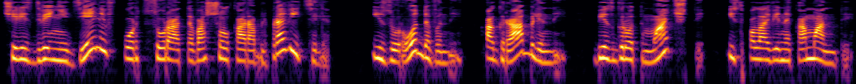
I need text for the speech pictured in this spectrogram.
Через две недели в порт Сурата вошел корабль правителя, изуродованный, ограбленный, без грот мачты и с половины команды.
